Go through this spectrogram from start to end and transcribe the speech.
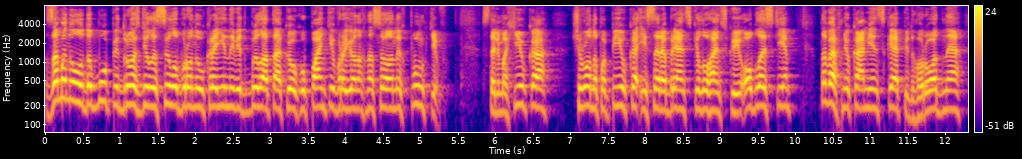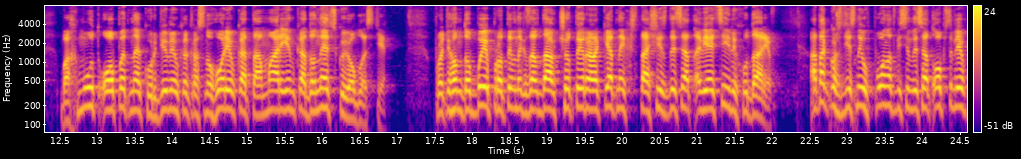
За минулу добу підрозділи Сил оборони України відбили атаки окупантів в районах населених пунктів Стельмахівка, Червонопопівка і Серебрянське Луганської області та Верхньокам'янське, Підгородне, Бахмут, Опитне, Курдюмівка, Красногорівка та Мар'їнка Донецької області. Протягом доби противник завдав 4 ракетних та 60 авіаційних ударів, а також здійснив понад 80 обстрілів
